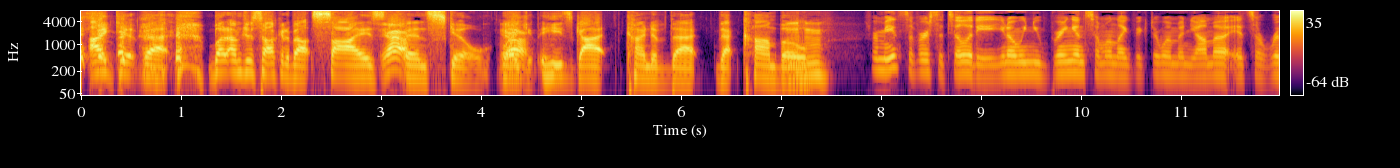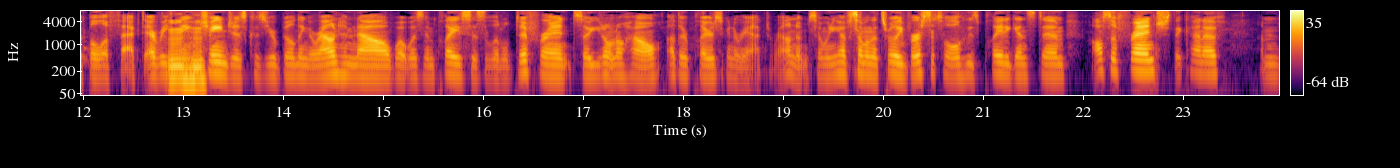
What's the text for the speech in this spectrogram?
I get that. But I'm just talking about size Yeah. and skill. Yeah. Like he's got kind of that that combo. Mm-hmm. For me, it's the versatility. You know, when you bring in someone like Victor Wembanyama, it's a ripple effect. Everything Mhm. changes because you're building around him now. What was in place is a little different, so you don't know how other players are going to react around him. So when you have someone that's really versatile, who's played against him, also French, they kind of, I'm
